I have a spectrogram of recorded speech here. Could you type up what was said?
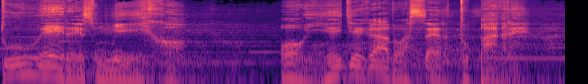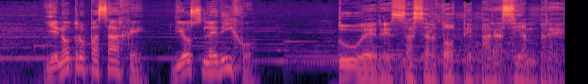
Tú eres mi hijo. Hoy he llegado a ser tu padre. Y en otro pasaje, Dios le dijo, Tú eres sacerdote para siempre,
